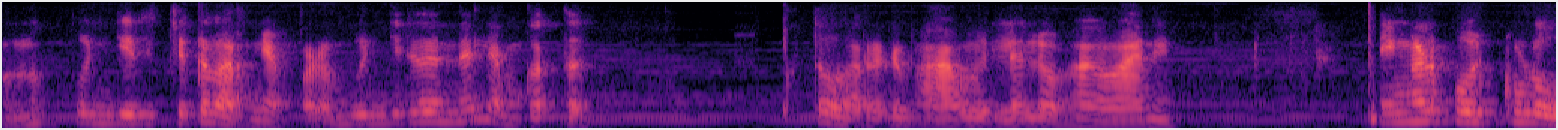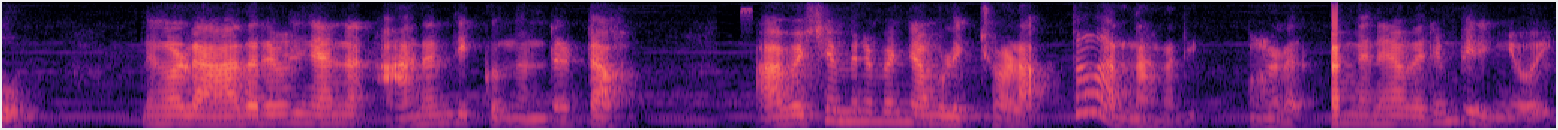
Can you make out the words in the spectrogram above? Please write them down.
ഒന്ന് പുഞ്ചിരിച്ചിട്ട് പറഞ്ഞു. എപ്പോഴും പുഞ്ചിരി തന്നെയല്ലേ മുഖത്ത്? മുഖത്ത് വേറൊരു ഭാവം ഇല്ലല്ലോ ഭഗവാന്. നിങ്ങൾ പോയിക്കോളൂ നിങ്ങളുടെ ആദരവിൽ ഞാൻ ആനന്ദിക്കുന്നുണ്ട് കേട്ടോ. ആവശ്യം വരുമ്പോൾ ഞാൻ വിളിച്ചോളാം. അപ്പൊ വന്നാ മതി. നിങ്ങൾ അങ്ങനെ അവരും പിരിഞ്ഞുപോയി.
